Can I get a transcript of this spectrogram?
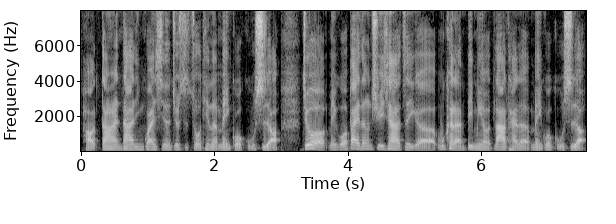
好，当然大家一定关心的就是昨天的美国股市哦。结果美国拜登去一下这个乌克兰，并没有拉抬了美国股市哦。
